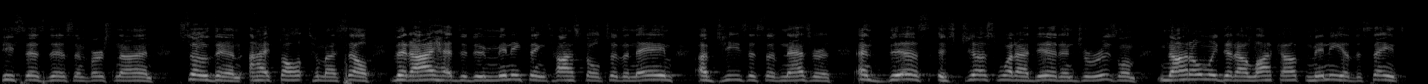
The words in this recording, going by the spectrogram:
He says this in verse 9 So then I thought to myself that I had to do many things hostile to the name of Jesus of Nazareth, and this is just what I did in Jerusalem. Not only did I lock up many of the saints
